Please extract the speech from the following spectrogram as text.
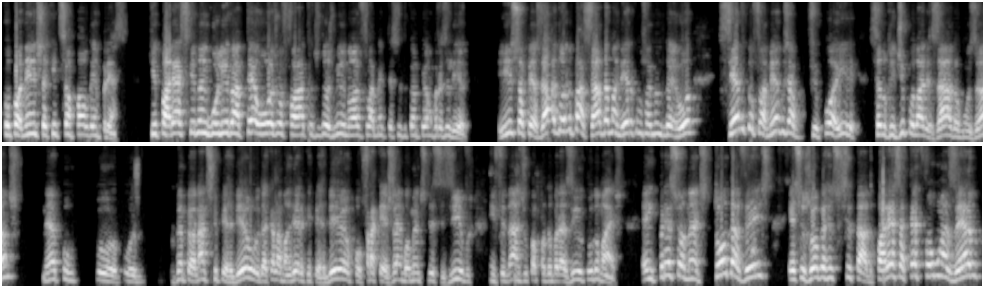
componentes aqui de São Paulo da imprensa, que parece que não engoliram até hoje o fato de 2009 o Flamengo ter sido campeão brasileiro. Isso apesar do ano passado, da maneira como o Flamengo ganhou, sendo que o Flamengo já ficou aí sendo ridicularizado há alguns anos né, por, por, por campeonatos que perdeu, daquela maneira que perdeu, por fraquejar em momentos decisivos, em finais de Copa do Brasil e tudo mais. É impressionante. Toda vez esse jogo é ressuscitado. Parece até que foi 1 a 0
